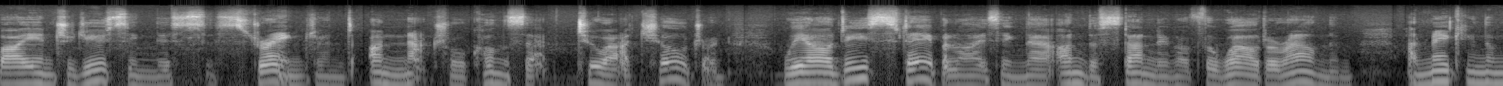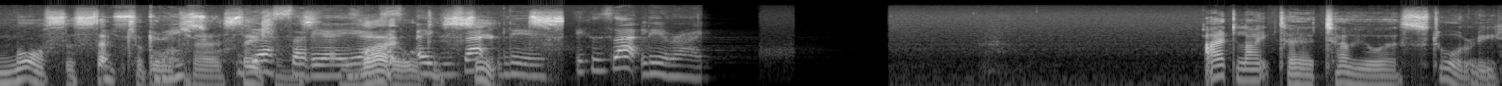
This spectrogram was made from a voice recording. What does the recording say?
By introducing this strange and unnatural concept to our children, we are destabilizing their understanding of the world around them and making them more susceptible to Disgraceful. Yes, Satan's Xavier, yes, vile exactly, deceits. exactly right. I'd like to tell you a story.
